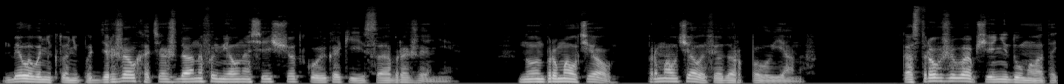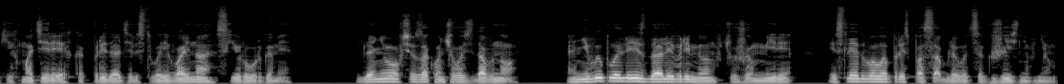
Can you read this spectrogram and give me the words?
Белого никто не поддержал, хотя Жданов имел на сей счет кое-какие соображения. Но он промолчал. Промолчал и Федор Полуянов. Костров же вообще не думал о таких материях, как предательство и война с хирургами. Для него все закончилось давно. Они выплыли из дали времен в чужом мире, и следовало приспосабливаться к жизни в нем,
